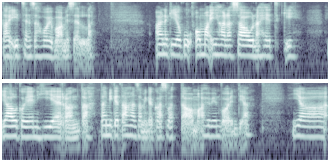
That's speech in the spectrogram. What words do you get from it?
tai itsensä hoivaamisella. ainakin joku oma ihana saunahetki, jalkojen hieronta tai mikä tahansa, mikä kasvattaa omaa hyvinvointia. Ja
